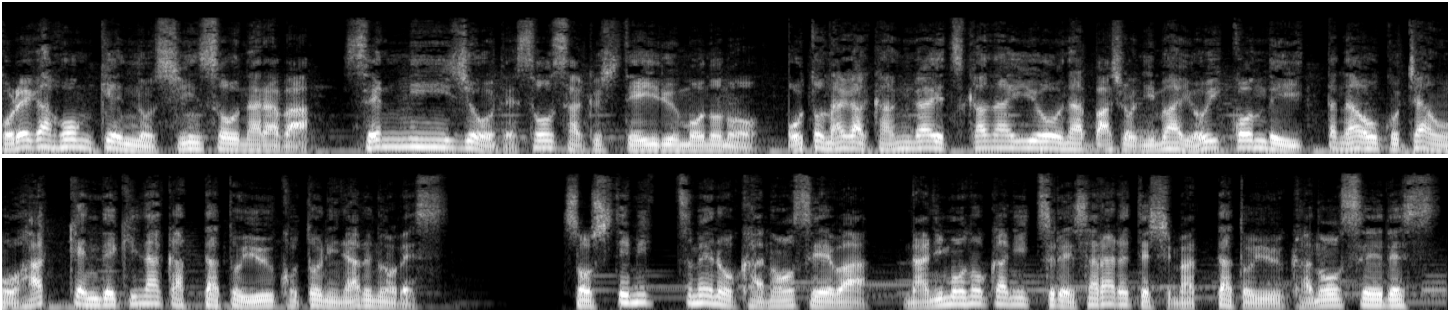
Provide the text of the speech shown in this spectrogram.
これが本件の真相ならば、1000人以上で捜索しているものの、大人が考えつかないような場所に迷い込んでいった直子ちゃんを発見できなかったということになるのです。そして3つ目の可能性は、何者かに連れ去られてしまったという可能性です。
